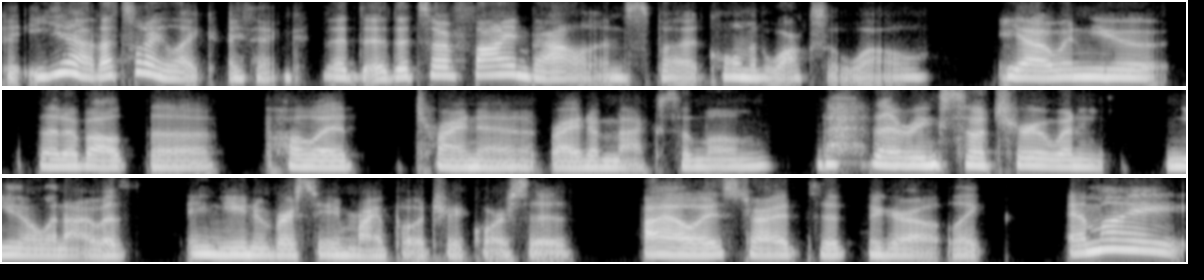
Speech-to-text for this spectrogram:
yeah, that's what I like, I think. That it's a fine balance, but Coleman walks it well. Yeah, when you said about the poet trying to write a maximum. that rings so true when, you know, when I was in university in my poetry courses, I always tried to figure out like, am I,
